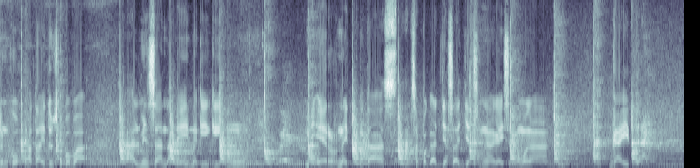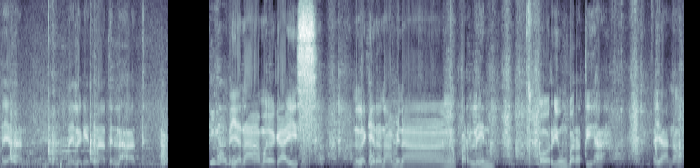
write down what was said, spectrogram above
dun kukuha tayo dun sa baba dahil minsan ay nagiging may error na ito itaas dahil sa pag-adjust-adjust nga guys ng mga guide. Ayan, nailagay na natin lahat. Ayan na mga guys, nalagyan na namin ng parlin or yung baratiha. Ayan, oh,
